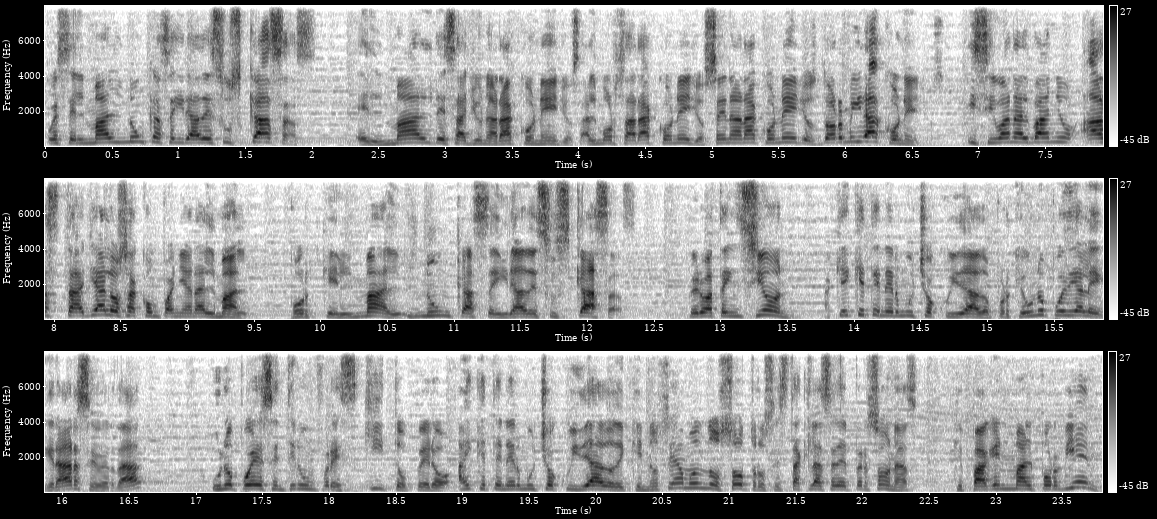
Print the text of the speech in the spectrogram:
pues el mal nunca se irá de sus casas. El mal desayunará con ellos, almorzará con ellos, cenará con ellos, dormirá con ellos. Y si van al baño, hasta allá los acompañará el mal, porque el mal nunca se irá de sus casas. Pero atención, aquí hay que tener mucho cuidado, porque uno puede alegrarse, ¿verdad? Uno puede sentir un fresquito, pero hay que tener mucho cuidado de que no seamos nosotros esta clase de personas que paguen mal por bien,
